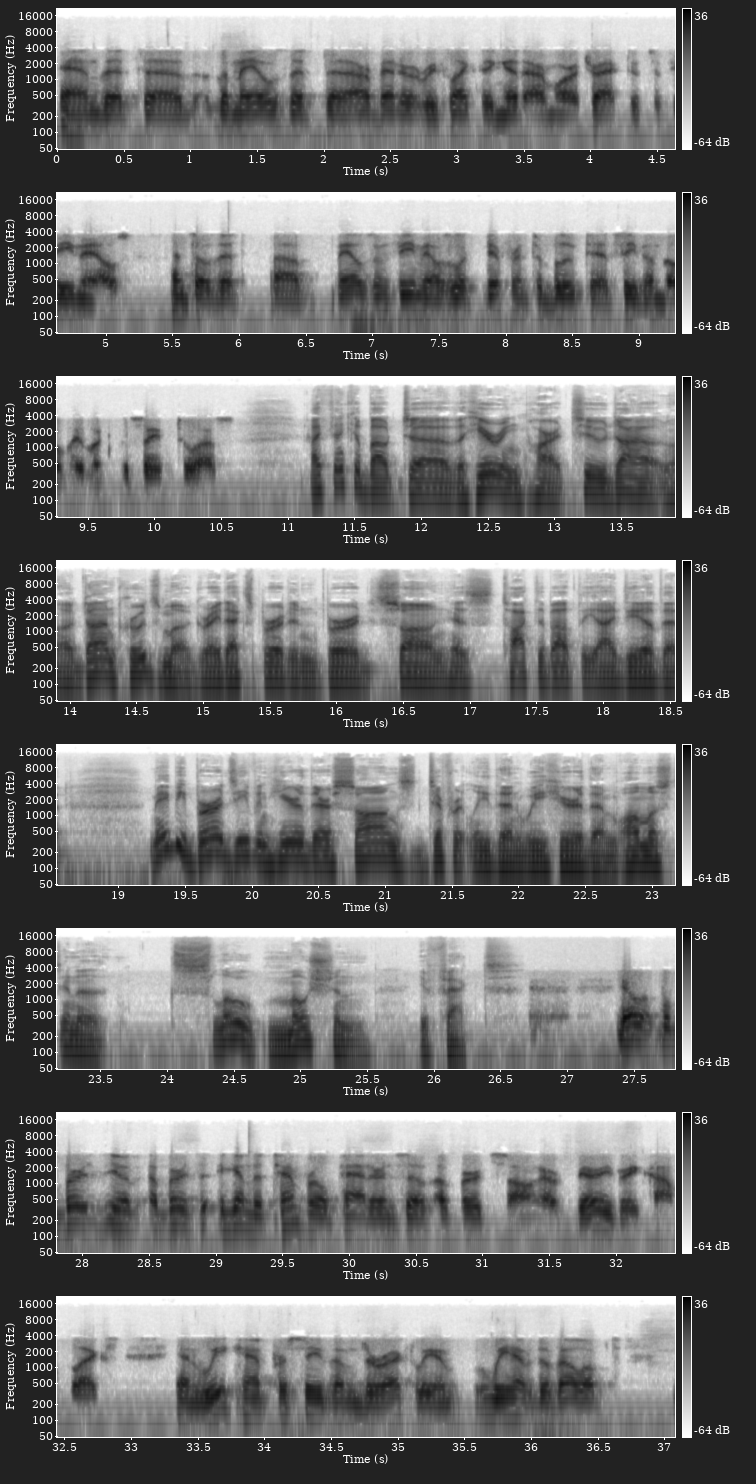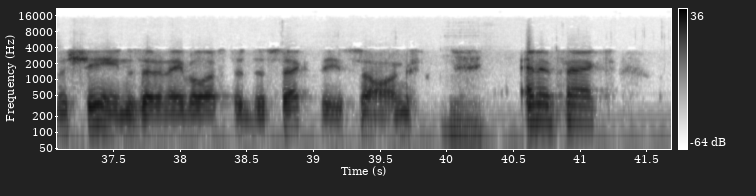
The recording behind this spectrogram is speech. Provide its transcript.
and that uh, the males that uh, are better at reflecting it are more attractive to females and so that uh, males and females look different to blue tits, even though they look the same to us. I think about uh, the hearing part too. Don, uh, Don great expert in bird song, has talked about the idea that maybe birds even hear their songs differently than we hear them, almost in a slow motion effect. Yeah, well, birds, you know, birds again. The temporal patterns of a bird song are very, very complex and we can't perceive them directly. And we have developed machines that enable us to dissect these songs. Mm. And in fact,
